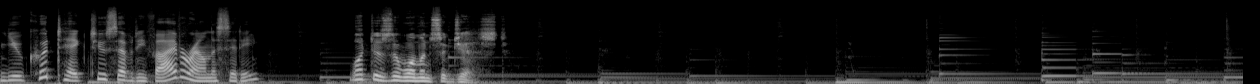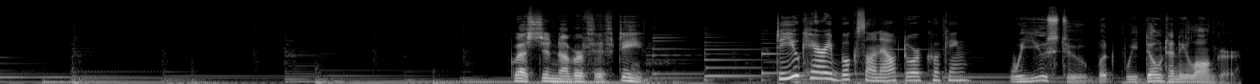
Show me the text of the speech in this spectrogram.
You could take 275 around the city. What does the woman suggest? Question number 15. Do you carry books on outdoor cooking? We used to, but we don't any longer.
